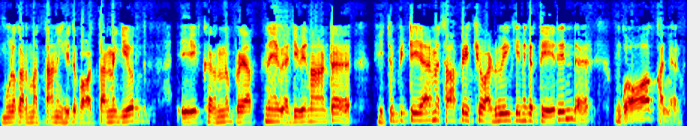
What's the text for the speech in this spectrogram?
මූල කර්මස්ථානයේ හිත පවත්වන්න ගියොත් ඒ කරන ප්‍රයත්නය වැඩි වෙනාට හිත පිට යෑම සාපේක්ෂව අඩු වෙයි කියන එක තේරෙන්න ගොඩක් කල් යනවා.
